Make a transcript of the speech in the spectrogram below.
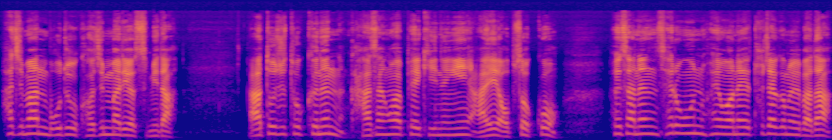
하지만 모두 거짓말이었습니다. 아토즈 토큰은 가상화폐 기능이 아예 없었고 회사는 새로운 회원의 투자금을 받아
